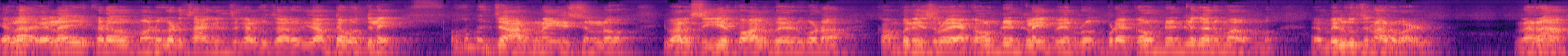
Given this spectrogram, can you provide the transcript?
ఎలా ఎలా ఇక్కడ మనుగడ సాగించగలుగుతారు? ఇదంతా వద్దులే. ఒక మంచి ఆర్గనైజేషన్లో ఇవాళ సీఏ క్వాలిఫైడ్ కూడా కంపెనీస్లో అకౌంటెంట్లు అయిపోయినారు ఇప్పుడు అకౌంటెంట్లు కానీ మెలుగుతున్నారు వాళ్ళు. ఉన్నారా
